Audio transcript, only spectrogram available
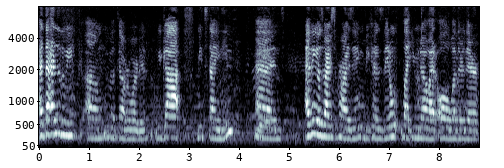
at the end of the week, um, we both got rewarded. We got mitzdayinim, Yeah. and I think it was very surprising because they don't let you know at all whether they're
